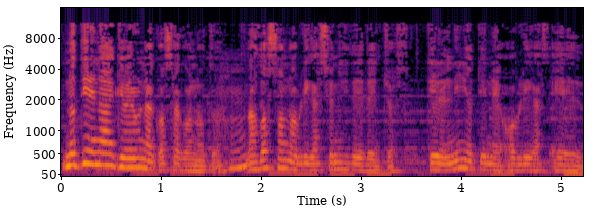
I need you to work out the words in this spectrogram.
No tiene nada que ver una cosa con otra. Los dos son obligaciones y derechos. Que el niño tiene obliga eh,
